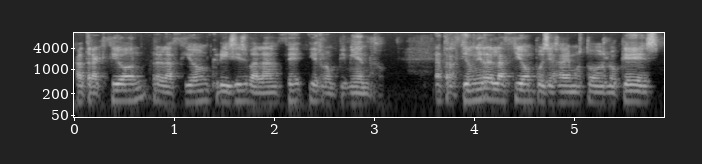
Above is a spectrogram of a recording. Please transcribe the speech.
atracción, relación, crisis, balance y rompimiento. Atracción y relación, pues ya sabemos todos lo que es.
